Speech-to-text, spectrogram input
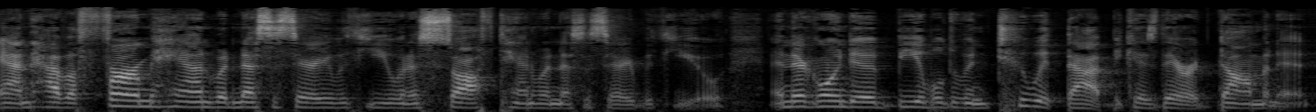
and have a firm hand when necessary with you and a soft hand when necessary with you. And they're going to be able to intuit that because they're a dominant.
